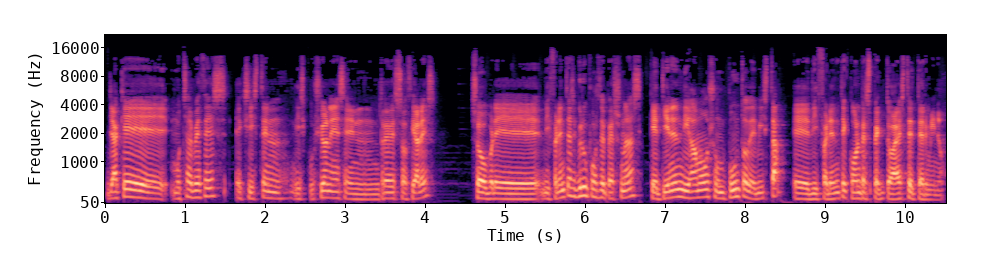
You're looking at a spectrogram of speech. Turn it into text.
ya que muchas veces existen discusiones en redes sociales sobre diferentes grupos de personas que tienen, digamos, un punto de vista eh, diferente con respecto a este término.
